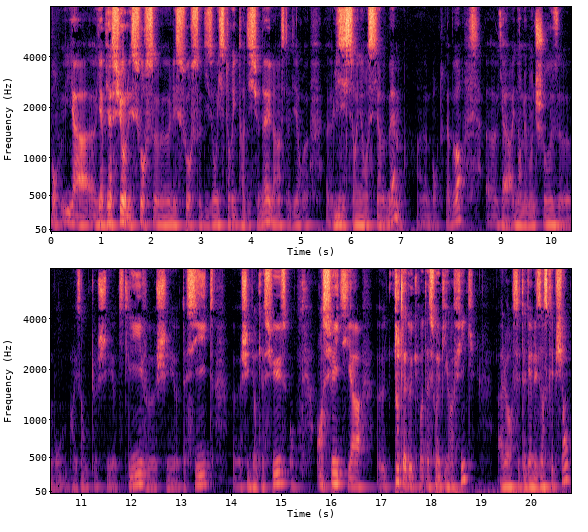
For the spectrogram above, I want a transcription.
bon, il y a, y a bien sûr les sources, euh, les sources, disons historiques traditionnelles, hein, c'est-à-dire euh, les historiens anciens eux-mêmes. Hein, bon, tout d'abord, euh, il y a énormément de choses. bon, par exemple, chez Tite-Live, chez Tacite, chez Dion Cassius. Bon. Ensuite, il y a toute la documentation épigraphique alors c'est-à-dire les inscriptions,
